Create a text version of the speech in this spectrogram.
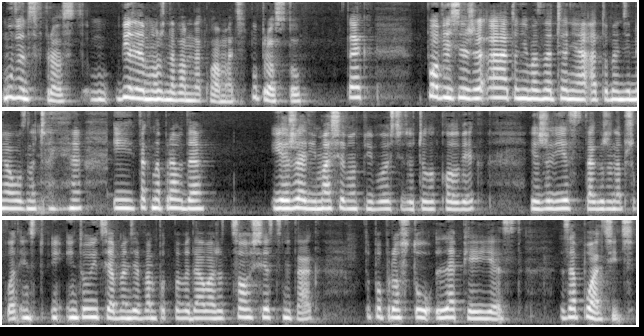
mówiąc wprost, wiele można wam nakłamać. Po prostu. Tak? Powie się, że a to nie ma znaczenia, a to będzie miało znaczenie. I tak naprawdę, jeżeli ma się wątpliwości do czegokolwiek, jeżeli jest tak, że na przykład intuicja będzie Wam podpowiadała, że coś jest nie tak, to po prostu lepiej jest zapłacić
